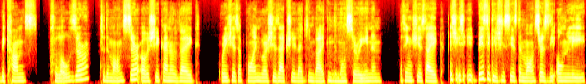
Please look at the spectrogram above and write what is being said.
becomes closer to the monster, or she kind of like reaches a point where she's actually like inviting the monster in, and I think she's like, she, she- basically she sees the monster as the only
